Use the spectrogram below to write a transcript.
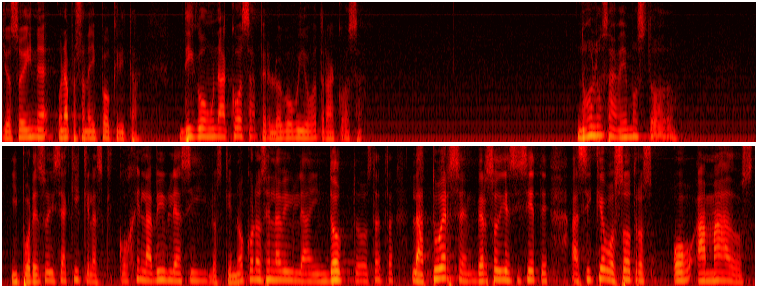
Yo soy una, persona hipócrita. Digo una cosa, pero luego vivo otra cosa. No lo sabemos todo. Y por eso dice aquí que las que cogen la Biblia así, los que no conocen la Biblia, indoctos, la tuercen, verso 17. Así que vosotros, oh amados,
